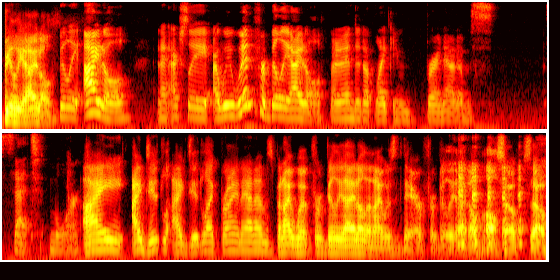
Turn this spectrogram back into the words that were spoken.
Billy Idol. Billy Idol. And I actually, I, we went for Billy Idol, but I ended up liking Bryan Adams' set more. I I did I did like Bryan Adams, but I went for Billy Idol and I was there for Billy Idol also. So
